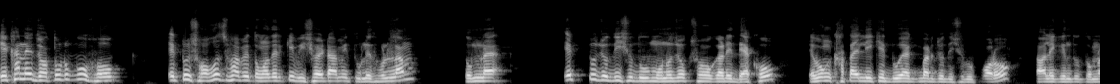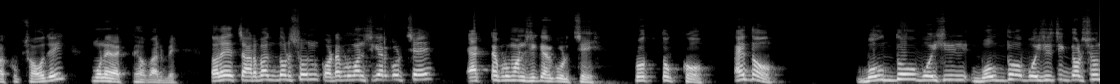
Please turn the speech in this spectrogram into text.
এখানে যতটুকু হোক একটু সহজভাবে তোমাদেরকে বিষয়টা আমি তুলে ধরলাম। তোমরা একটু যদি শুধু মনোযোগ সহকারে দেখো এবং খাতায় লিখে দু একবার যদি শুধু পড়ো, তাহলে কিন্তু তোমরা খুব সহজেই মনে রাখতে পারবে। তাহলে চারবাক দর্শন কটা প্রমাণ স্বীকার করছে? একটা প্রমাণ স্বীকার করছে, প্রত্যক্ষ, তাই তো? বৌদ্ধ বৈশি, বৌদ্ধ বৈশেষিক দর্শন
